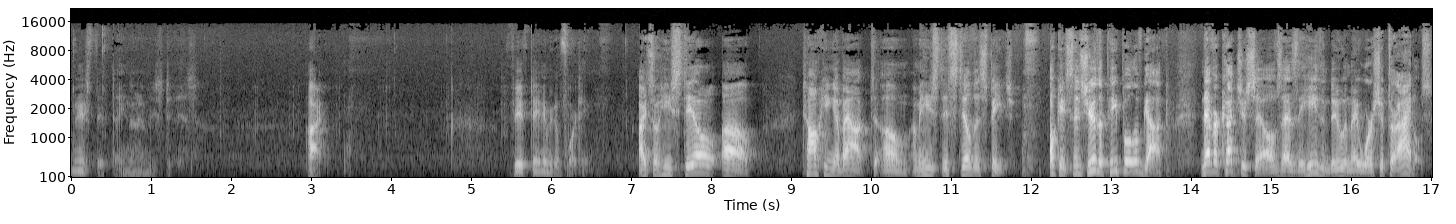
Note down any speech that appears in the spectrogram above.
There's 15. Right, let's do this. All right. 15, here we go, 14. All right, so he's still uh, talking about, um, I mean, he's it's still this speech. Okay, since you're the people of God, never cut yourselves as the heathen do when they worship their idols.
